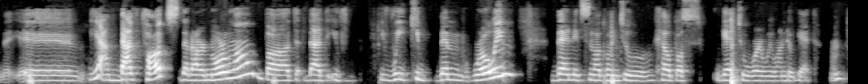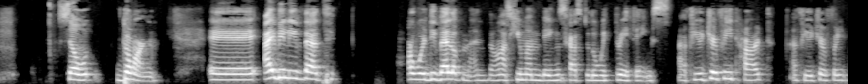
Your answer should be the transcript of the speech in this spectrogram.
uh, yeah bad thoughts that are normal but that if if we keep them growing then it's not going to help us get to where we want to get so dorn uh, i believe that our development as human beings has to do with three things a future fit heart a future fit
